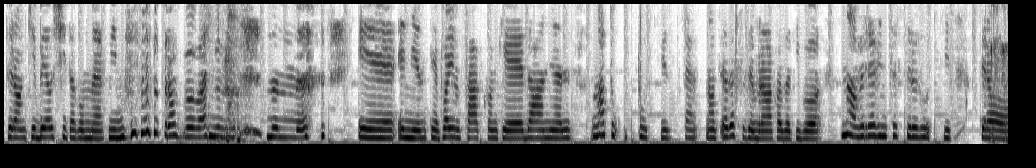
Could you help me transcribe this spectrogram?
però anche Bea è uscita con me, quindi purtroppo non, non, e, e, niente. Poi un sacco anche Daniel, ma tu, tutti, cioè, no, adesso sembra una cosa tipo, no, vorrei vincessero tutti, però,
